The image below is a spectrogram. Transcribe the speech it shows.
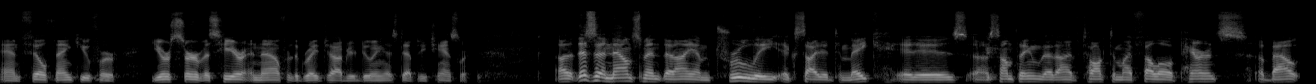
And Phil, thank you for your service here and now for the great job you're doing as deputy chancellor. Uh, this is an announcement that I am truly excited to make. It is uh, something that I've talked to my fellow parents about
